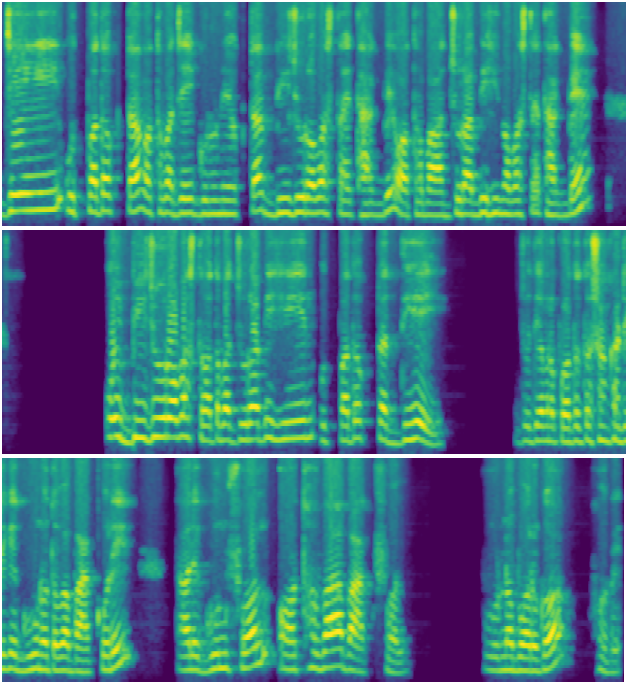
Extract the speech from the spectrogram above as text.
যেই উৎপাদকটা অথবা যেই গুণনীয়কটা বিজুর অবস্থায় থাকবে অথবা জোড়াবিহীন অবস্থায় থাকবে, ওই বিজুর অবস্থা অথবা জোড়াবিহীন উৎপাদকটা দিয়েই যদি আমরা প্রদত্ত সংখ্যাটিকে গুণ অথবা ভাগ করি, তাহলে গুণফল অথবা ভাগফল পূর্ণবর্গ হবে।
